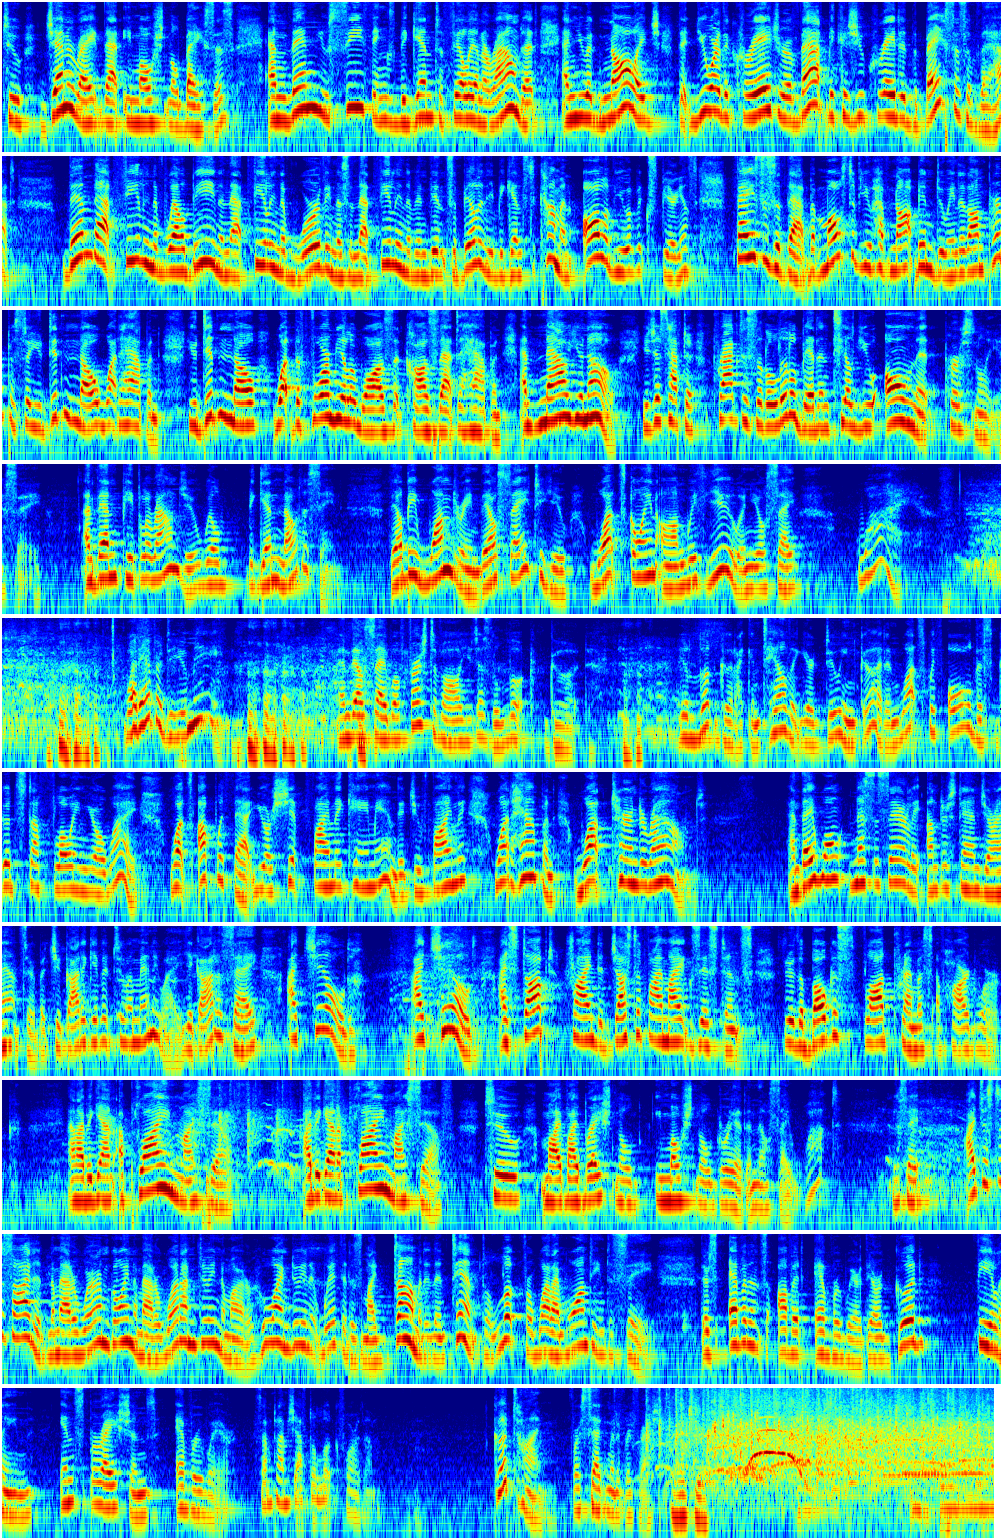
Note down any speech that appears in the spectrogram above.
to generate that emotional basis and then you see things begin to fill in around it and you acknowledge that you are the creator of that because you created the basis of that then that feeling of well-being and that feeling of worthiness and that feeling of invincibility begins to come and all of you have experienced phases of that but most of you have not been doing it on purpose so you didn't know what happened. You didn't know what the formula was that caused that to happen and now you know. You just have to practice it a little bit until you own it personally you see. And then people around you will begin noticing. They'll be wondering. They'll say to you what's going on with you? And you'll say why Whatever do you mean? and they'll say, well, first of all, you just look good. You look good. I can tell that you're doing good. And what's with all this good stuff flowing your way? What's up with that? Your ship finally came in. Did you finally? What happened? What turned around? And they won't necessarily understand your answer, but you got to give it to them anyway. You got to say, I chilled. I chilled. I stopped trying to justify my existence through the bogus, flawed premise of hard work. And I began applying myself. I began applying myself to my vibrational, emotional grid. And they'll say, what? You say, I just decided no matter where I'm going, no matter what I'm doing, no matter who I'm doing it with, it is my dominant intent to look for what I'm wanting to see. There's evidence of it everywhere. There are good feeling inspirations everywhere. Sometimes you have to look for them. Good time for a segment of refreshment. Thank you.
